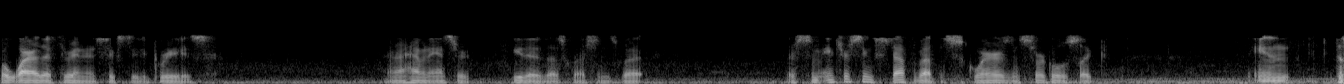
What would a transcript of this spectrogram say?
But why are there 360 degrees? And I haven't answered either of those questions, but there's some interesting stuff about the squares and circles like in the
